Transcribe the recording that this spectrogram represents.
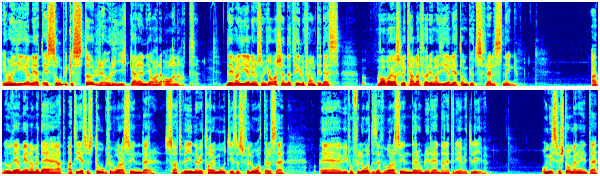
evangeliet är så mycket större och rikare än jag hade anat. Det evangelium som jag kände till fram till dess var vad jag skulle kalla för evangeliet om Guds frälsning. Att, och det jag menar med det är att, att Jesus dog för våra synder så att vi när vi tar emot Jesus förlåtelse eh, vi får förlåtelse för våra synder och blir räddade till evigt liv. Och missförstå mig nu inte.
